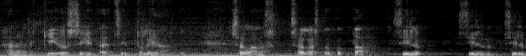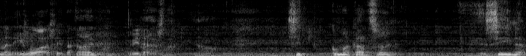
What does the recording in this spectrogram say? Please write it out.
hänelle kiitos siitä, että siitä tuli ihan sellaista, sellaista tota, sil, sil, silmän iloa siitä aivan, videosta. Aivan, joo. Sitten kun mä katsoin siinä,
